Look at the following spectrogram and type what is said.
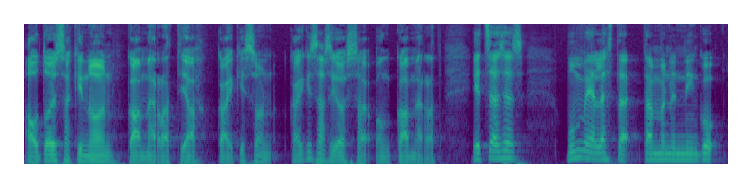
autoissakin on kamerat ja kaikissa, on, kaikissa asioissa on kamerat. Itse asiassa mun mielestä tämmöinen niinku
